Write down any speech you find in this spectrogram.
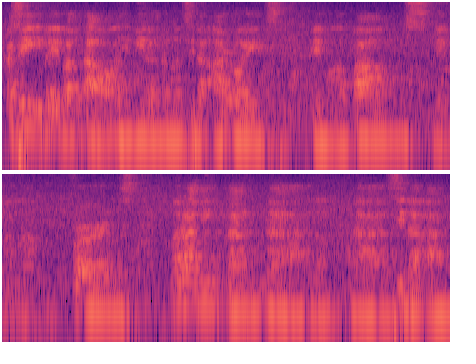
Kasi iba-ibang tao, hindi lang naman sila aroids, may mga palms, may mga ferns, maraming plant na ano na sila ang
